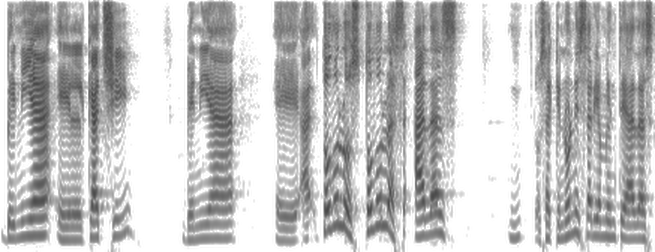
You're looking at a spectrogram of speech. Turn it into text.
venía el Kachi, venía eh, a- todos los, todas las hadas, o sea, que no necesariamente hadas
